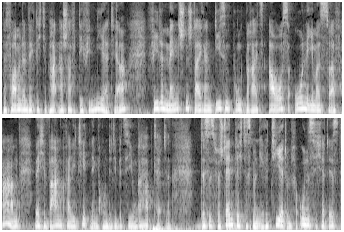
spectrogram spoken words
bevor man dann wirklich die Partnerschaft definiert, ja. Viele Menschen steigen an diesem Punkt bereits aus, ohne jemals zu erfahren, welche wahren Qualitäten im Grunde die Beziehung gehabt hätte. Das ist verständlich, dass man irritiert und verunsichert ist,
